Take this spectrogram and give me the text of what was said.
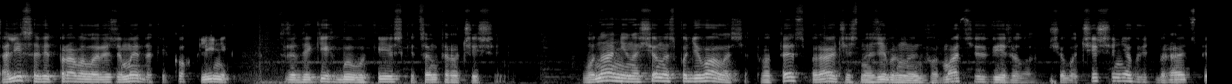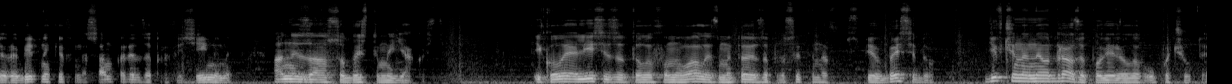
Аліса відправила резюме до кількох клінік, серед яких був і Київський центр очищення. Вона ні на що не сподівалася, проте, спираючись на зібрану інформацію, вірила, що в очищення відбирають співробітників насамперед за професійними, а не за особистими якостями. І коли Алісі зателефонували з метою запросити на співбесіду, дівчина не одразу повірила у почуте.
